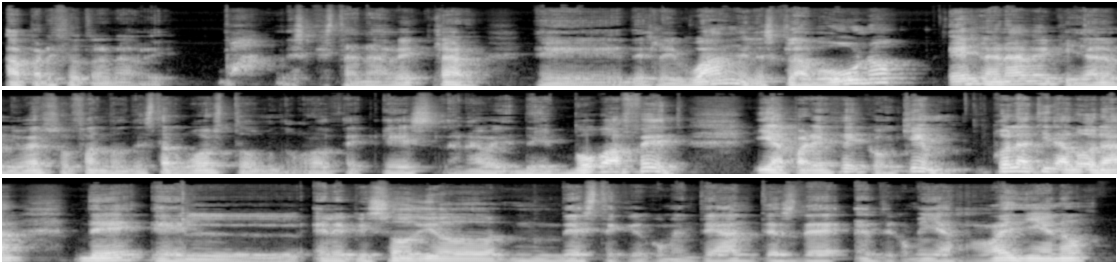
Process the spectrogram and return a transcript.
aparece otra nave. es que esta nave, claro, eh, The Slave One, el esclavo 1, es la nave que ya el universo fandom de Star Wars todo el mundo conoce, es la nave de Boba Fett. Y aparece con quién? Con la tiradora del de el episodio de este que comenté antes de, entre comillas, relleno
